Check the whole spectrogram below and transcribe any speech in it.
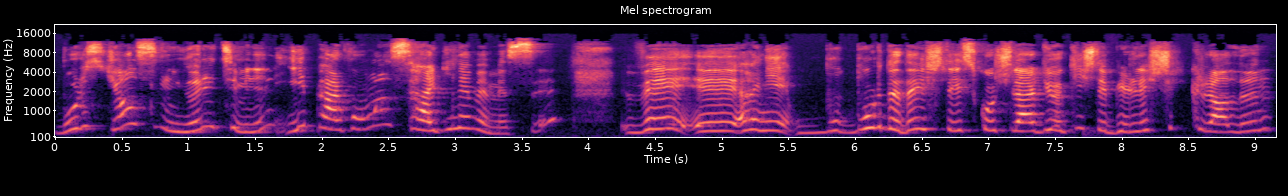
Boris Johnson'ın yönetiminin iyi performans sergilememesi ve e, hani bu, burada da işte İskoçlar diyor ki işte Birleşik Krallığın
